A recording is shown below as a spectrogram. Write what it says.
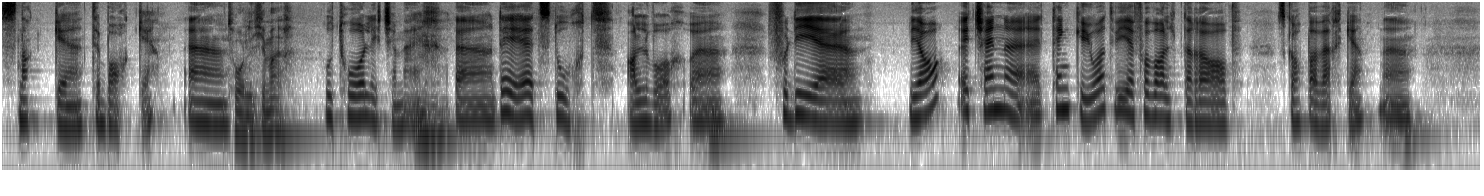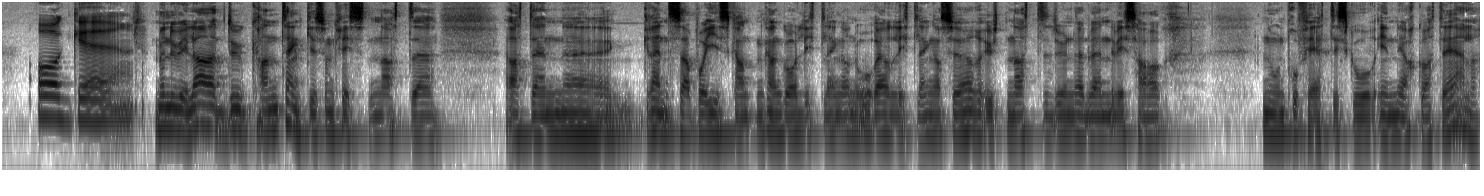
snakker tilbake. Eh, Tåler ikke mer. hun tåler ikke mer. Eh, det er et stort alvor. eh, fordi eh, ja, jeg kjenner Jeg tenker jo at vi er forvaltere av skaperverket. eh, og eh, Men du, vil ha, du kan tenke som kristen at, eh, at den grensa på iskanten kan gå litt lenger nord eller litt lenger sør, uten at du nødvendigvis har noen profetiske ord inn i akkurat det, eller?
